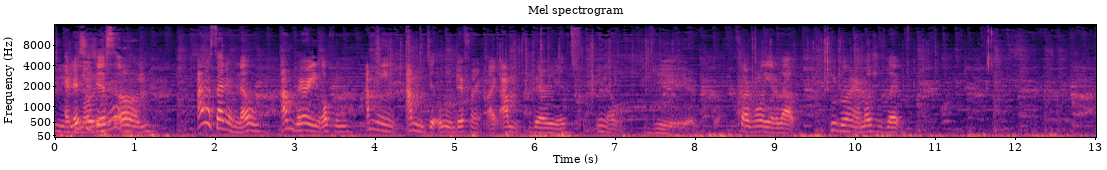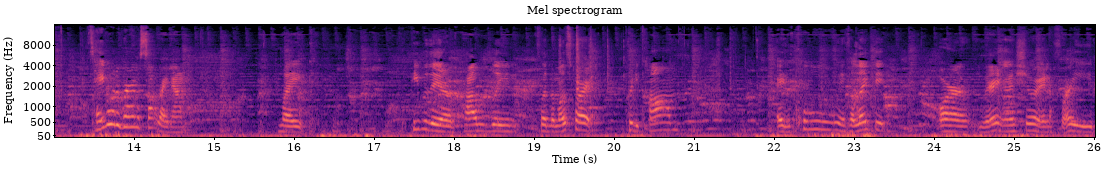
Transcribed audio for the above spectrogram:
And this is just um. I just I didn't know. I'm very open. I mean, I'm a little different. Like I'm very you know Yeah. clairvoyant about people and their emotions, but take it with a grain of salt right now. Like people that are probably for the most part pretty calm and cool and collected or very unsure and afraid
